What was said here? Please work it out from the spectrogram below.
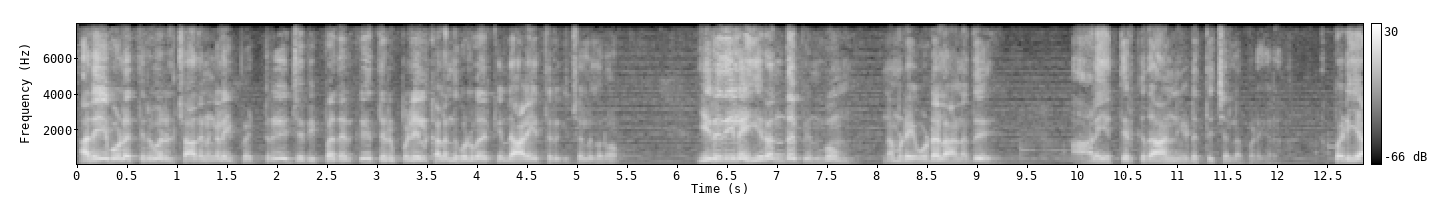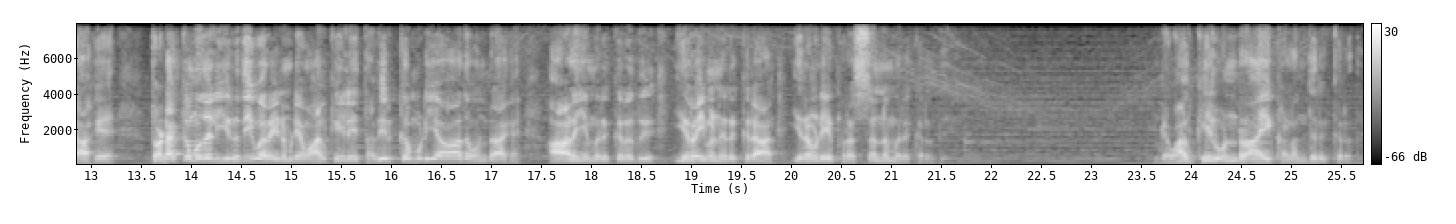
அதே போல திருவருள் சாதனங்களை பெற்று ஜெபிப்பதற்கு திருப்பலியில் கலந்து கொள்வதற்கு இந்த ஆலயத்திற்கு செல்கிறோம் இறுதியில இறந்த பின்பும் நம்முடைய உடலானது ஆலயத்திற்கு தான் எடுத்துச் செல்லப்படுகிறது. அப்படியாக தொடக்கம் முதல் இறுதி வரை நம்முடைய வாழ்க்கையிலே தவிர்க்க முடியாத ஒன்றாக ஆலயம் இருக்கிறது இறைவன் இருக்கிறார் இறைவனுடைய பிரசன்னம் இருக்கிறது. நம்முடைய வாழ்க்கையில் ஒன்றாய் கலந்திருக்கிறது.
